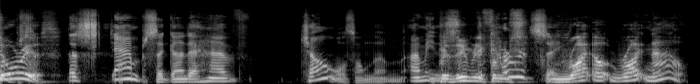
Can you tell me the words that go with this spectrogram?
victorious. The stamps are going to have Charles on them. I mean, Presumably from currency. right uh, right now,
